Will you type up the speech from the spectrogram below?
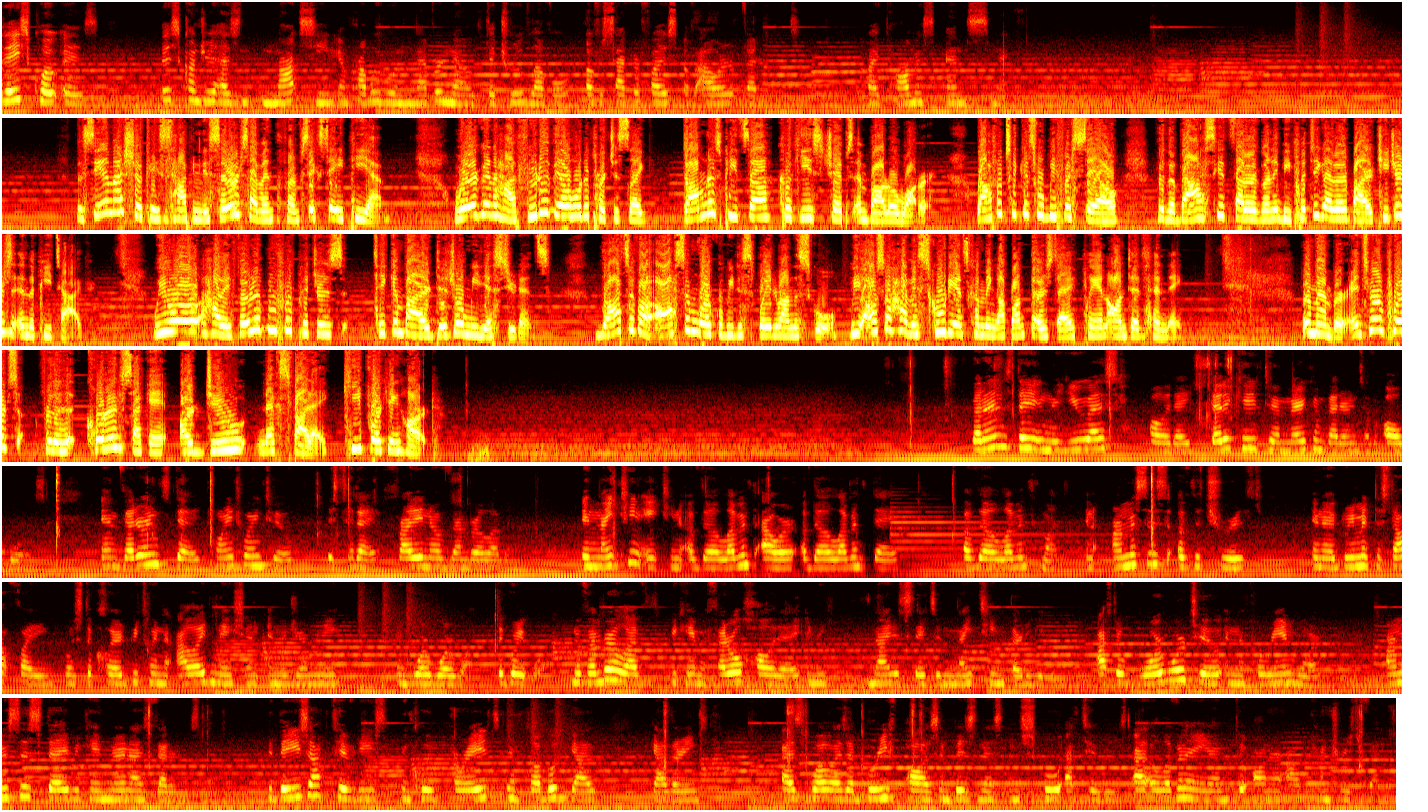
Today's quote is This country has not seen and probably will never know the true level of sacrifice of our veterans by Thomas M. Smith. The CMS Showcase is happening December 7th from 6 to 8 p.m. We're going to have food available to purchase like Domino's Pizza, cookies, chips, and bottled water. Raffle tickets will be for sale for the baskets that are going to be put together by our teachers in the P-TAG. We will have a photo booth with pictures taken by our digital media students. Lots of our awesome work will be displayed around the school. We also have a school dance coming up on Thursday. Plan on attending. Remember, interim reports for the quarter second are due next Friday. Keep working hard. Veterans Day in the U.S. holiday dedicated to American veterans of all wars. And Veterans Day 2022 is today, Friday, November 11th. In 1918, of the 11th hour of the 11th day of the 11th month, an armistice of the and an agreement to stop fighting, was declared between the Allied nation and the Germany in World War I, the Great War. November 11th became a federal holiday in the United States in 1938. After World War II and the Korean War, Armistice Day became known as Veterans Day. The day's activities include parades and public ga- gatherings, as well as a brief pause in business and school activities at 11 a.m. to honor our country's veterans.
